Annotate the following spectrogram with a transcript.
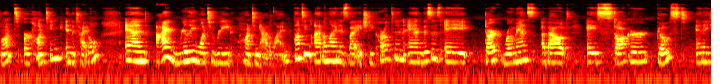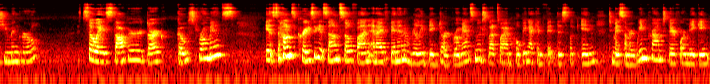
haunt or haunting in the title. And I really want to read Haunting Adeline. Haunting Adeline is by H.D. Carlton, and this is a dark romance about a stalker ghost and a human girl. So a stalker dark ghost romance It sounds crazy, it sounds so fun, and I've been in a really big dark romance mood, so that's why I'm hoping I can fit this book in to my Summerween prompt, therefore making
